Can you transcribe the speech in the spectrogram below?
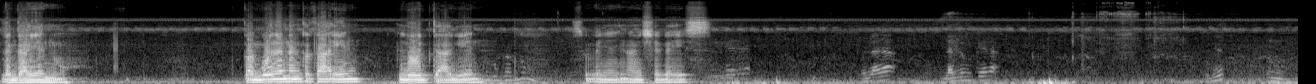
lagayan mo. Pag wala nang kakain, load ka again. So, ganyan lang siya guys. Wala na. Lalong kaya na. Sige? Hmm.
